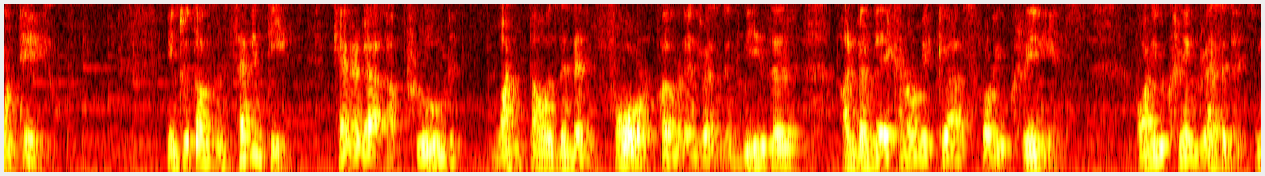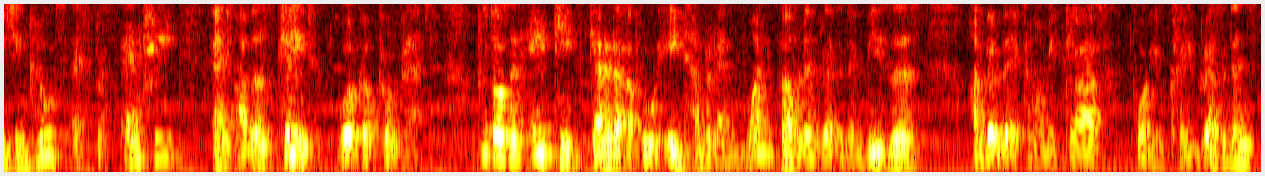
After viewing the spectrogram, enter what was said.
Ontario. In 2017, Canada approved 1004 permanent resident visas under the economic class for Ukrainians or Ukraine residents, which includes express entry and other skilled worker programs. 2018, Canada approved 801 permanent resident visas under the economic class for Ukraine residents.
